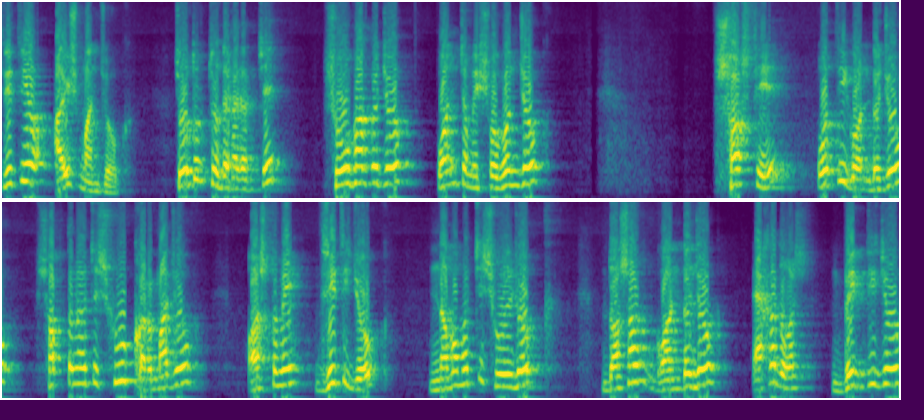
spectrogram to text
তৃতীয় আয়ুষ্মান যোগ। চতুর্থ দেখা যাচ্ছে সৌভাগ্য যোগ, পঞ্চমে শোভন যোগ, ষষ্ঠে অতিগণ্ড যোগ, সপ্তমে হচ্ছে সুকর্মা যোগ, অষ্টমে ধৃতি যোগ, নবম হচ্ছে শুল যোগ, দশম গণ্ড যোগ, একাদশ বৃদ্ধি যোগ,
